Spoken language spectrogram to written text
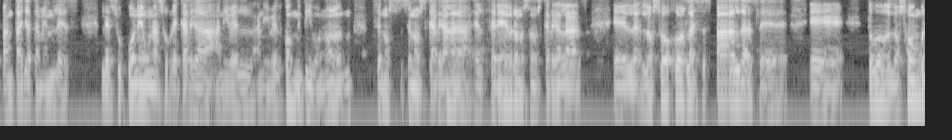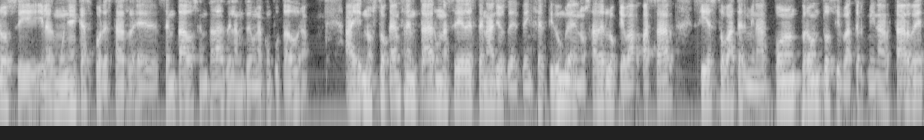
pantalla también les, les supone una sobrecarga a nivel, a nivel cognitivo. ¿no? Se, nos, se nos carga el cerebro nos, nos cargan las, eh, los ojos, las espaldas, eh, eh, todos los hombros y, las muñecas por estar sentados, sentadas delante de una computadora. Ahí nos toca enfrentar una serie de escenarios de, incertidumbre, de no saber lo que va a pasar, si esto va a terminar pronto, si va a terminar tarde,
